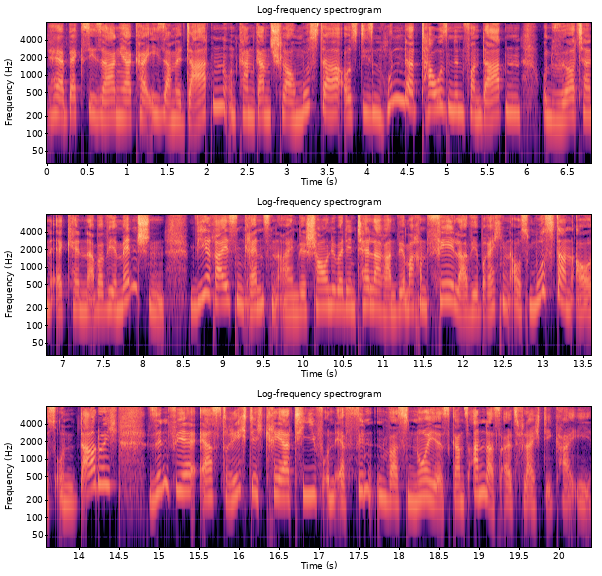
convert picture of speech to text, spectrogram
Herr Beck, Sie sagen ja, KI sammelt Daten und kann ganz schlau Muster aus diesen Hunderttausenden von Daten und Wörtern erkennen. Aber wir Menschen, wir reißen Grenzen ein. Wir schauen über den Tellerrand. Wir machen Fehler. Wir brechen aus Mustern aus. Und dadurch sind wir erst richtig kreativ und erfinden was Neues, ganz anders als vielleicht die KI.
